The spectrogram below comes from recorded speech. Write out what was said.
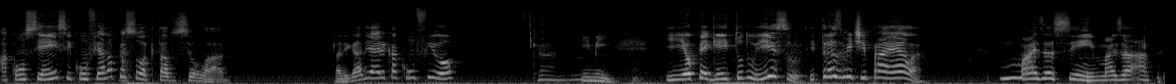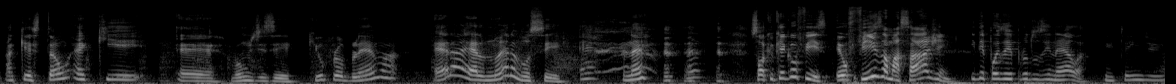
a consciência e confiar na pessoa que tá do seu lado. Tá ligado? E a Erika confiou Caramba. em mim. E eu peguei tudo isso e transmiti pra ela. Mas assim, mas a, a questão é que, é, vamos dizer, que o problema era ela, não era você. É. Né? Só que o que, que eu fiz? Eu fiz a massagem e depois eu reproduzi nela. Entendi.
